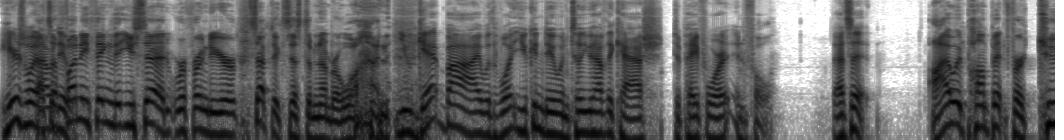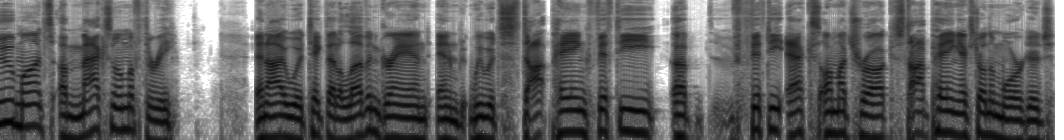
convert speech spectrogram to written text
Here's what that's I a would do. That's a funny thing that you said, referring to your septic system. Number one, You get by with what you can do until you have the cash to pay for it in full. That's it. I would pump it for two months, a maximum of three, and I would take that eleven grand, and we would stop paying 50 uh, 50x on my truck, stop paying extra on the mortgage,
